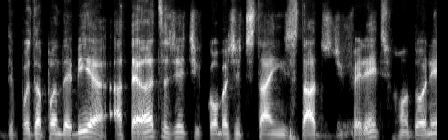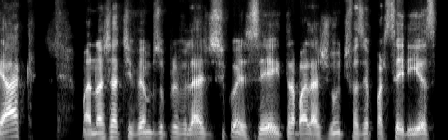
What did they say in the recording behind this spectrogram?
depois da pandemia, até antes a gente, como a gente está em estados diferentes, Rondônia e Acre, mas nós já tivemos o privilégio de se conhecer e trabalhar juntos, fazer parcerias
